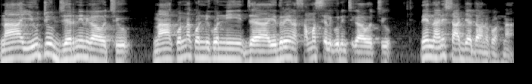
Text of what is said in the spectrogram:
నా యూట్యూబ్ జర్నీని కావచ్చు నాకున్న కొన్ని కొన్ని జ ఎదురైన సమస్యల గురించి కావచ్చు నేను దాన్ని స్టార్ట్ చేద్దాం అనుకుంటున్నా.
